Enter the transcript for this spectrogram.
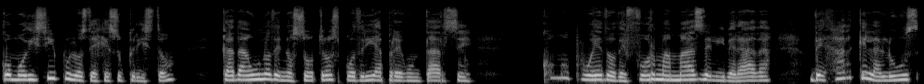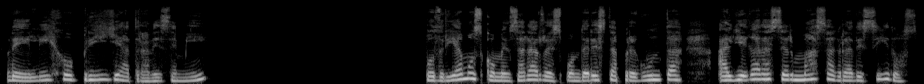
Como discípulos de Jesucristo, cada uno de nosotros podría preguntarse, ¿cómo puedo de forma más deliberada dejar que la luz del Hijo brille a través de mí? Podríamos comenzar a responder esta pregunta al llegar a ser más agradecidos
